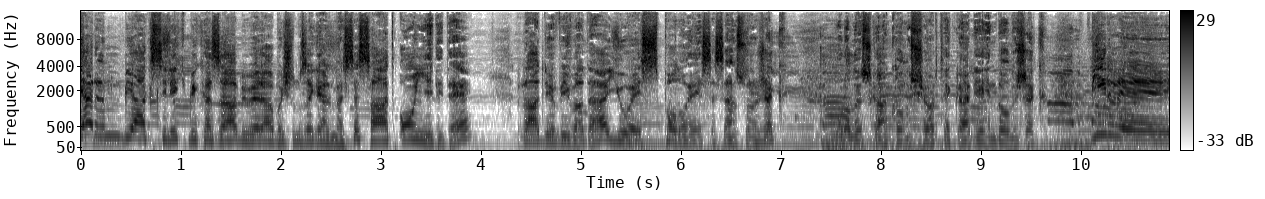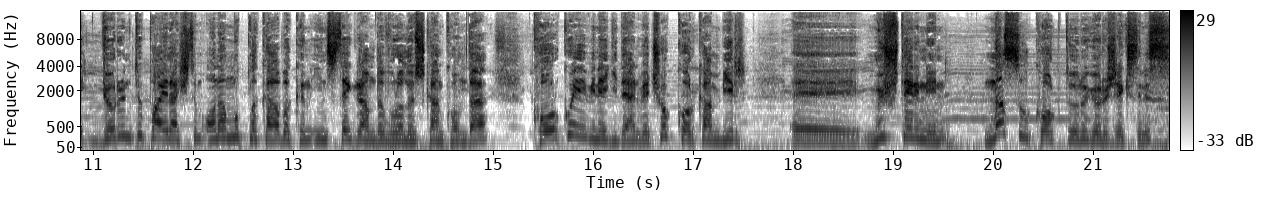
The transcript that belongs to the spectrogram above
Yarın bir aksilik, bir kaza, bir bela başımıza gelmezse saat 17'de Radyo Viva'da US Polo SSN sunacak. Vural Özkan konuşuyor. Tekrar yayında olacak. Bir e, görüntü paylaştım. Ona mutlaka bakın. Instagram'da vuralozkan.com'da korku evine giden ve çok korkan bir e, müşterinin nasıl korktuğunu göreceksiniz.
